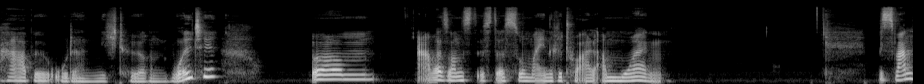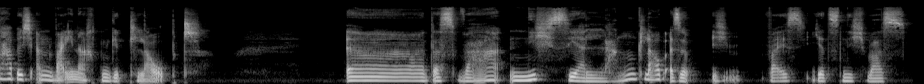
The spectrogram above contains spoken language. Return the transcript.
habe oder nicht hören wollte. Ähm, aber sonst ist das so mein Ritual am Morgen. Bis wann habe ich an Weihnachten geglaubt? Äh, das war nicht sehr lang, glaub. Also ich weiß jetzt nicht, was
